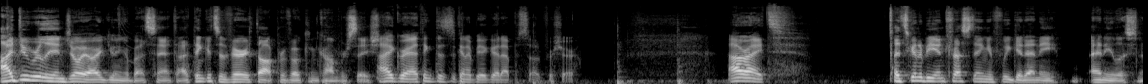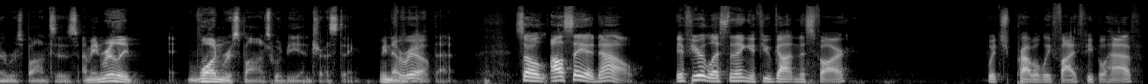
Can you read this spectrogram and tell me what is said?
I do really enjoy arguing about Santa. I think it's a very thought provoking conversation. I agree. I think this is going to be a good episode for sure. All right. It's going to be interesting if we get any any listener responses. I mean, really, one response would be interesting. We never For real. get that. So I'll say it now. If you're listening, if you've gotten this far, which probably five people have,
